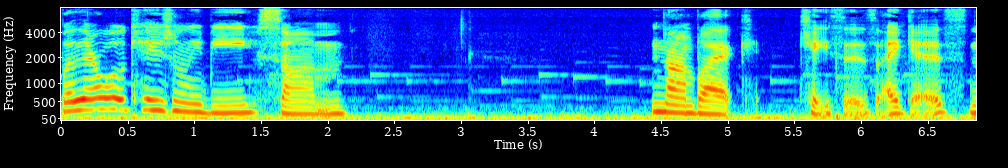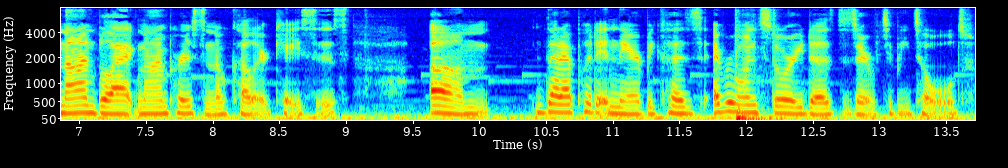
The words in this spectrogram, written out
but there will occasionally be some non black cases, I guess, non black, non person of color cases um, that I put in there because everyone's story does deserve to be told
